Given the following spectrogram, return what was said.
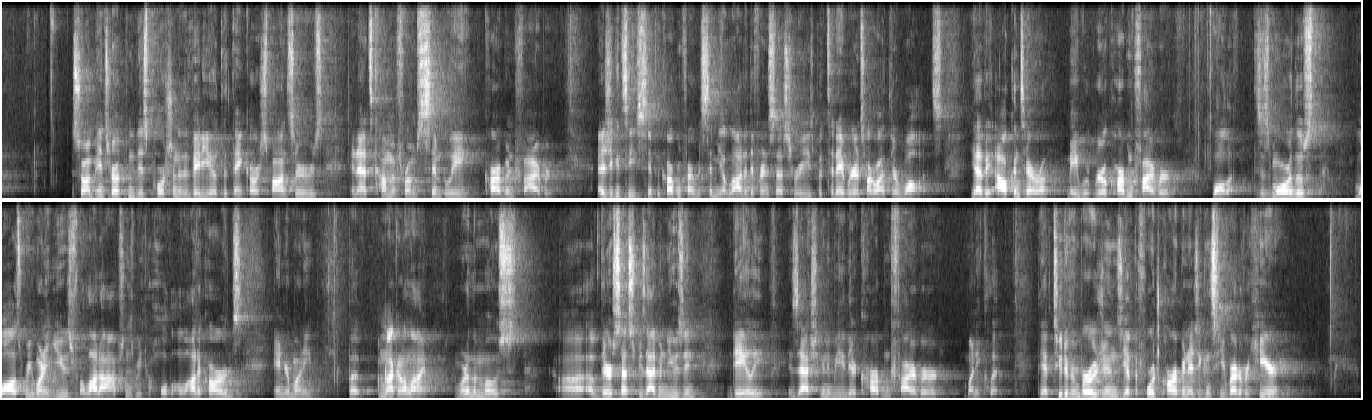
So I'm interrupting this portion of the video to thank our sponsors, and that's coming from Simply Carbon Fiber. As you can see, Simply Carbon Fiber sent me a lot of different accessories, but today we're gonna talk about their wallets. You have the Alcantara made with real carbon fiber wallet. This is more of those wallets where you wanna use for a lot of options where you can hold a lot of cards and your money. But I'm not gonna lie, one of the most uh, of their accessories I've been using daily is actually gonna be their carbon fiber money clip. They have two different versions. You have the forged carbon, as you can see right over here.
